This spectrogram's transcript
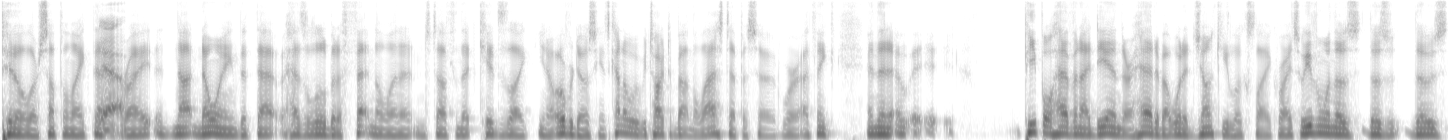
pill or something like that, Yeah. right? And not knowing that that has a little bit of fentanyl in it and stuff, and that kids like you know overdosing. It's kind of what we talked about in the last episode, where I think, and then. It, it, people have an idea in their head about what a junkie looks like, right? So even when those those those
